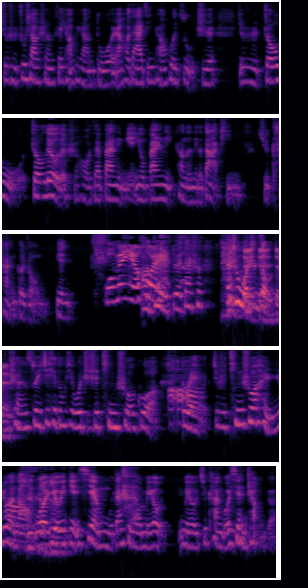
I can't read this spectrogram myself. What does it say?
就是住校生非常非常多，然后大家经常会组织，就是周五、周六的时候在班里面用班里上的那个大屏去看各种电。我们也会。对对，但是但是我是走读生，所以这些东西我只是听说过。对，就是听说很热闹，我有一点羡慕，但是我没有没有去看过现场的。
